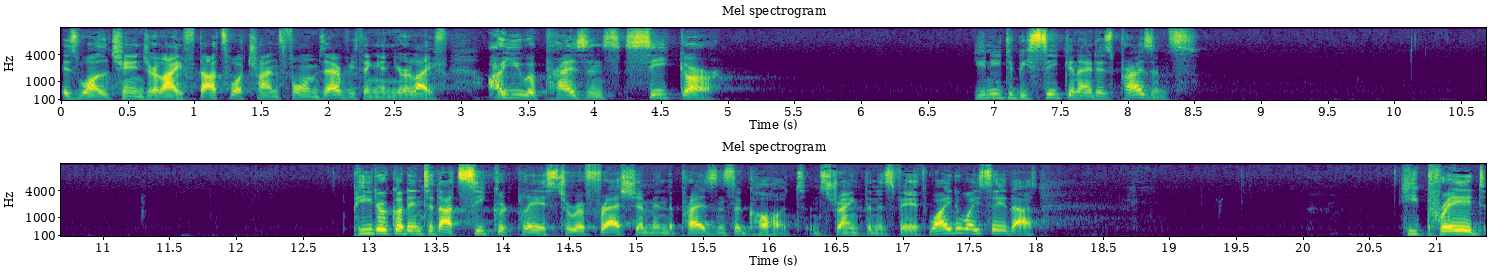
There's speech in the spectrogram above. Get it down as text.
is what will change your life. That's what transforms everything in your life. Are you a presence seeker? You need to be seeking out his presence. Peter got into that secret place to refresh him in the presence of God and strengthen his faith. Why do I say that? He prayed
